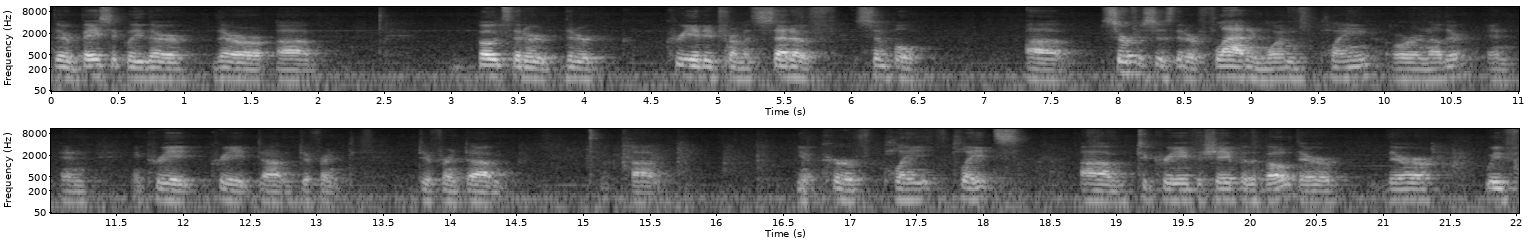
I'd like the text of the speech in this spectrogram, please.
they're basically, there, there are uh, boats that are, that are created from a set of simple uh, surfaces that are flat in one plane or another and, and, and create, create um, different, different um, um, you know, curved plate, plates um, to create the shape of the boat. There, there are, we've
